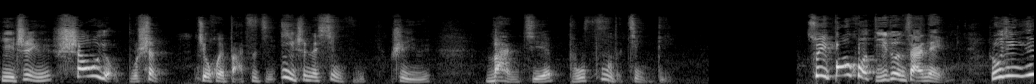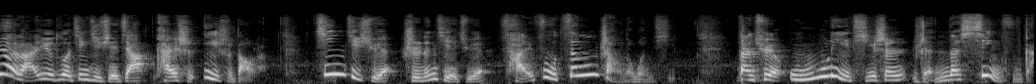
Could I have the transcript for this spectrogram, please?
以至于稍有不慎，就会把自己一生的幸福置于万劫不复的境地。所以，包括迪顿在内，如今越来越多的经济学家开始意识到了，经济学只能解决财富增长的问题，但却无力提升人的幸福感。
